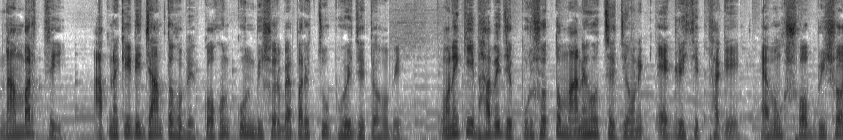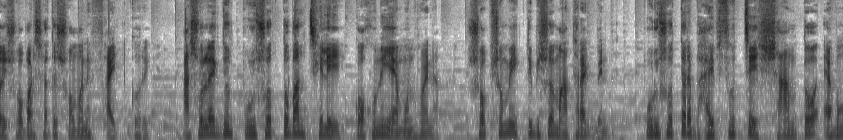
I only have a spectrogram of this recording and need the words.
নাম্বার থ্রি আপনাকে এটি জানতে হবে, কখন কোন বিষয়ের ব্যাপারে চুপ হয়ে যেতে হবে। অনেকেই ভাবে যে পুরুষত্ব মানে হচ্ছে যে অনেক অ্যাগ্রেসিভ থাকে এবং সব বিষয়ে সবার সাথে সমানে ফাইট করে। আসলে একজন পুরুষত্ববান ছেলে কখনোই এমন হয় না। সবসময় একটি বিষয় মাথা রাখবেন, পুরুষত্বের ভাইবস হচ্ছে শান্ত এবং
